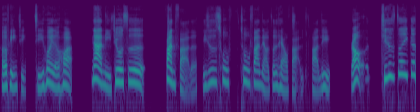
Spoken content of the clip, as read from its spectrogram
和平集集会的话，那你就是犯法的，你就是触触犯了这条法法律。然后，其实这一个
